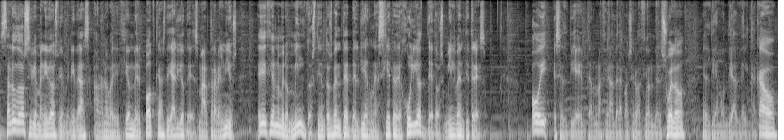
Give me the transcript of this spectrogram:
Saludos y bienvenidos, bienvenidas a una nueva edición del podcast diario de Smart Travel News, edición número 1220 del viernes 7 de julio de 2023. Hoy es el Día Internacional de la Conservación del Suelo, el Día Mundial del Cacao,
